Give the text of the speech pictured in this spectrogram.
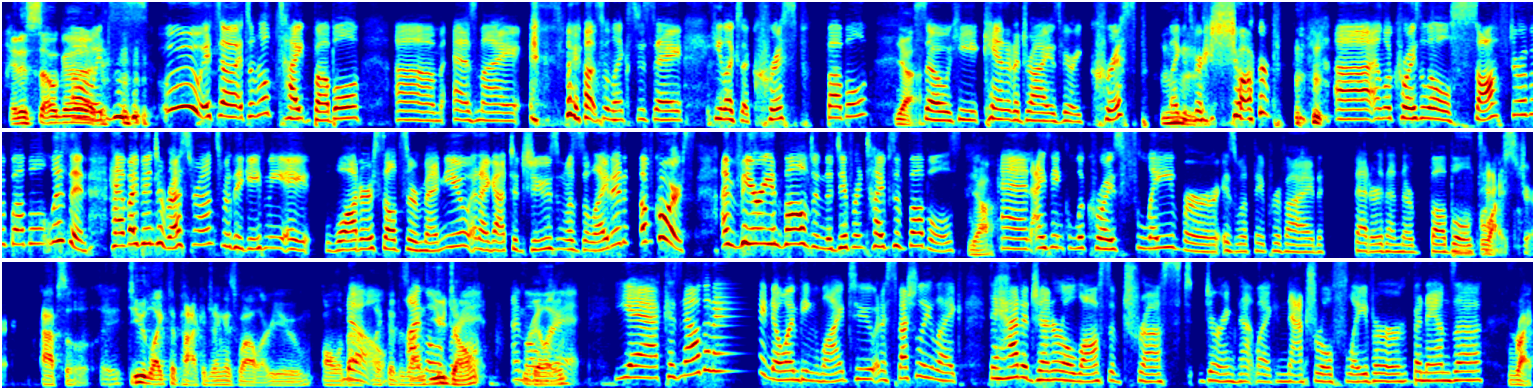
It is so good. Oh, it's ooh, it's a it's a real tight bubble. Um, as my as my husband likes to say, he likes a crisp bubble. yeah. So he Canada Dry is very crisp, like it's Mhm. very sharp. uh, and Lacroix is a little softer of a bubble. Listen, have I been to restaurants where they gave me a water seltzer menu and I got to choose and was delighted? Of course, I'm very involved in the different types of bubbles, Yeah. and I think Lacroix's flavor is what they provide better than their bubble Right. texture. Absolutely. Do you like the packaging as well? Are you all about No, like the design? I'm you don't? it. I'm Really? over it. Yeah, because now that I I know I'm being lied to, and especially like they had a general loss of trust during that like natural flavor bonanza. Right.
